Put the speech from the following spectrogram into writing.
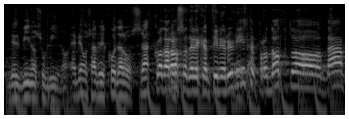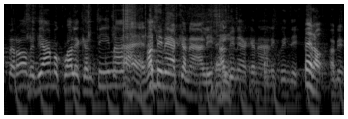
del vino su vino. E abbiamo usato il Coda Rossa. Coda Rossa delle Cantine Riunite, Esatto. prodotto da, però vediamo quale cantina, Ah, eh, adesso- Albinea Canali, Albinea Canali, quindi... Però- abbi-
